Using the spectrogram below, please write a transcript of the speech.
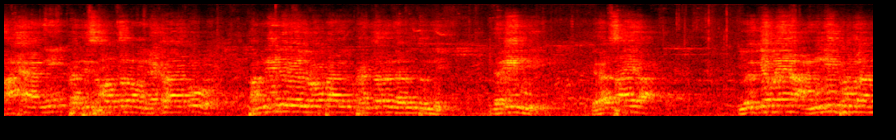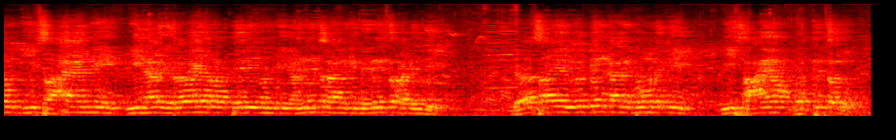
సహాయాన్ని ప్రతి సంవత్సరం ఎకరాకు పన్నెండు వేల రూపాయలు పెంచడం జరుగుతుంది. జరిగింది. వ్యవసాయ యోగ్యమైన అన్ని భూములను ఈ సహాయాన్ని ఈ నెల ఇరవై ఆరవ తేదీ నుండి అందించడానికి నిర్ణయించబడింది. వ్యవసాయ యోగ్యం కాని భూములకి ఈ సహాయం వర్తించదు.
